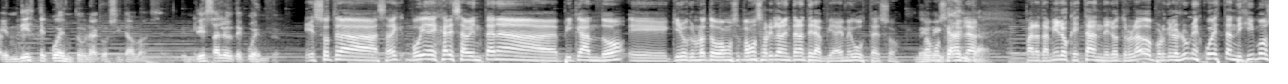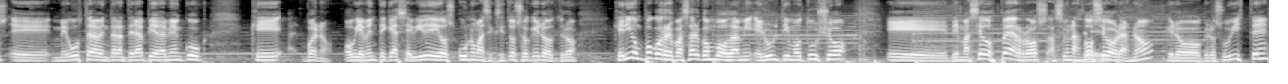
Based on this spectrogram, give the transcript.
en 10 te cuento una cosita más. En 10 algo te cuento. Es otra, ¿sabés? Voy a dejar esa ventana picando. Eh, quiero que en un rato vamos, vamos a abrir la ventana terapia, eh, me gusta eso. Me, me vamos a abrirla. Para también los que están del otro lado, porque los lunes cuestan, dijimos, eh, me gusta la ventana terapia de Damián Cook, que, bueno, obviamente que hace videos, uno más exitoso que el otro. Quería un poco repasar con vos, Dami, el último tuyo, eh, Demasiados Perros, hace unas 12 Sí. horas, ¿no? Que lo, que lo subiste.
